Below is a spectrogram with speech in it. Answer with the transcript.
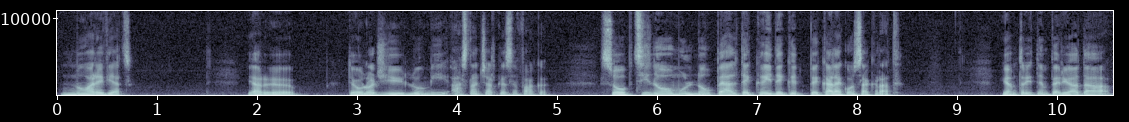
nu are viață. Iar uh, teologii lumii asta încearcă să facă. Să obțină omul nou pe alte căi decât pe calea consacrată. Eu am trăit în perioada,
